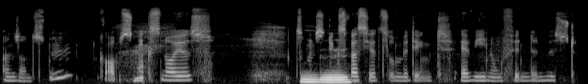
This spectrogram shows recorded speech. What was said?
Ansonsten gab es nichts Neues. Zumindest nichts, was jetzt unbedingt Erwähnung finden müsste.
